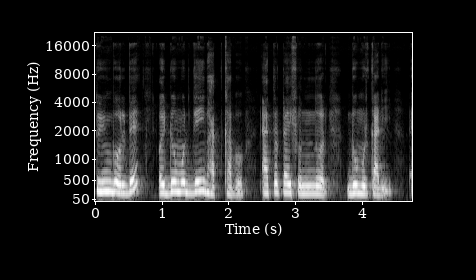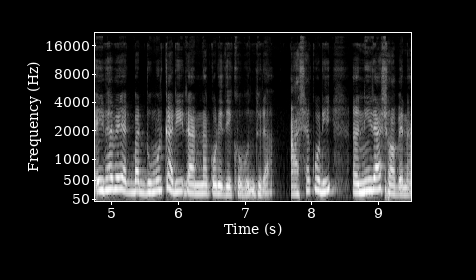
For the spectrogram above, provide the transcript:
তুমি বলবে, ওই ডুমুর দিয়েই ভাত খাব। এতটাই সুন্দর ডুমুর কারি। এইভাবে একবার ডুমুর কারি রান্না করে দেখো বন্ধুরা। আশা করি নিরাশ হবে না।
